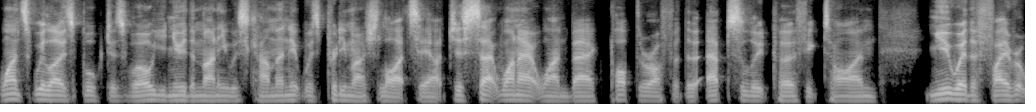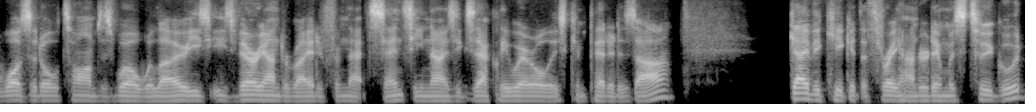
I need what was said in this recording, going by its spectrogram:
Once Willow's booked as well, you knew the money was coming. It was pretty much lights out. Just sat one out, one back, popped her off at the absolute perfect time. Knew where the favourite was at all times as well. Willow, he's he's very underrated from that sense. He knows exactly where all his competitors are. Gave a kick at the 300 and was too good.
